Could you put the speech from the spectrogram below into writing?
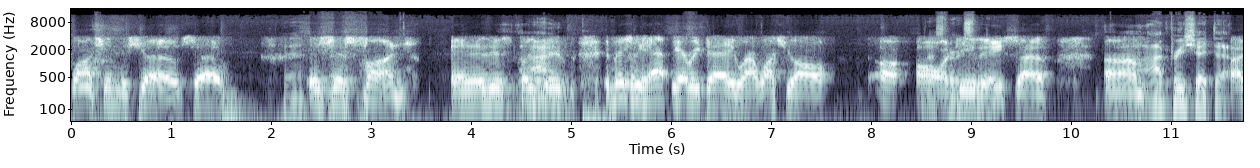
watching the show, so it's just fun, and it just it, it makes me happy every day when I watch you all uh, all on very TV. So. Um, I appreciate that. I, I,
